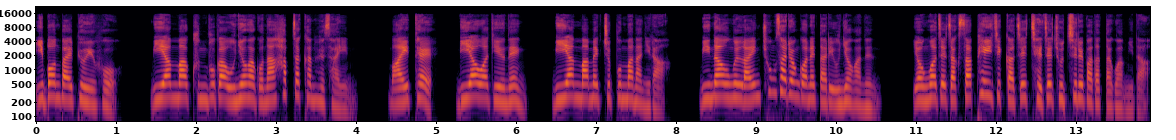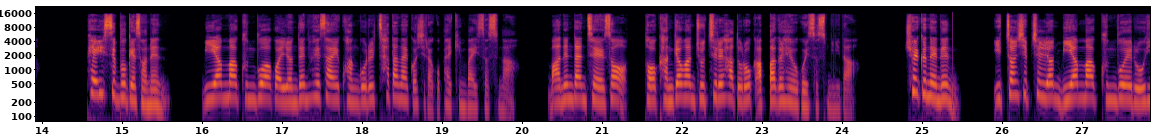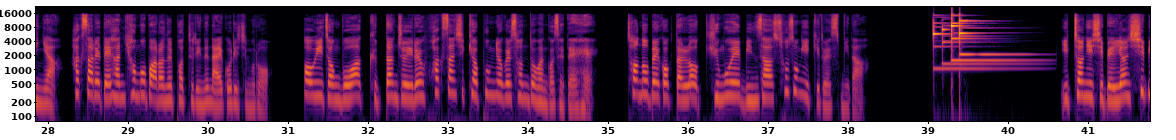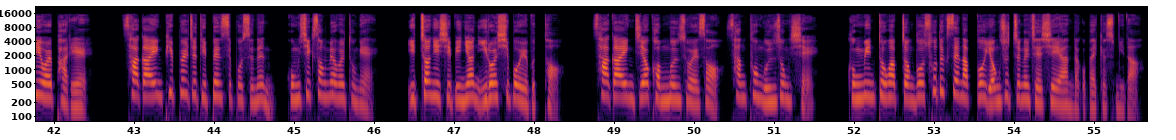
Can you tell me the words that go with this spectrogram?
이번 발표 이후 미얀마 군부가 운영하거나 합작한 회사인 마이텔, 미야와디은행, 미얀마 맥주뿐만 아니라 민 아웅 흘라잉 총사령관의 딸이 운영하는 영화 제작사 페이지까지 제재 조치를 받았다고 합니다. 페이스북에서는 미얀마 군부와 관련된 회사의 광고를 차단할 것이라고 밝힌 바 있었으나 많은 단체에서 더 강경한 조치를 하도록 압박을 해오고 있었습니다. 최근에는 2017년 미얀마 군부의 로히냐 학살에 대한 혐오 발언을 퍼뜨리는 알고리즘으로 허위 정보와 극단주의를 확산시켜 폭력을 선동한 것에 대해 1,500억 달러 규모의 민사 소송이 있기도 했습니다. 2021년 12월 8일 사가잉 People's Defence Force는 공식 성명을 통해 2022년 1월 15일부터 사가잉 지역 검문소에서 상품 운송 시 국민통합정부 소득세 납부 영수증을 제시해야 한다고 밝혔습니다.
